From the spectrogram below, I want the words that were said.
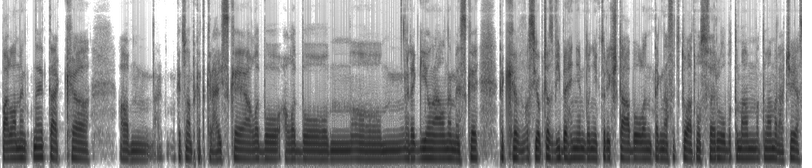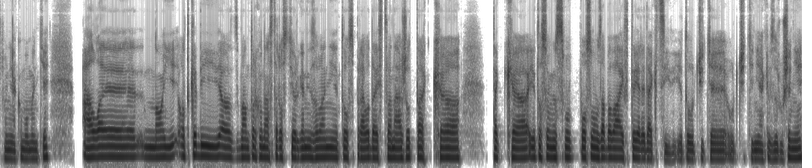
parlamentné, tak uh, um, keď sú napríklad krajské alebo, alebo um, regionálne, meské, tak si občas vybehnem do niektorých štábov len tak nasať tú atmosféru, lebo to mám, to mám radšej, aspoň v nejakom momente. Ale no, odkedy mám trochu na starosti organizovanie toho spravodajstva nášho, tak tak je to svojím spôsobom zabava aj v tej redakcii. Je to určite, určite nejaké vzrušenie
